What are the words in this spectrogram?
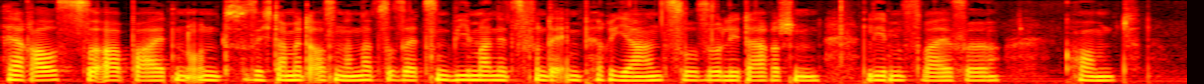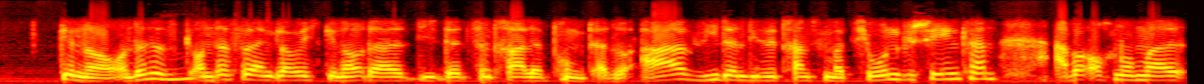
herauszuarbeiten und sich damit auseinanderzusetzen, wie man jetzt von der imperialen zur solidarischen Lebensweise kommt. Genau, und das ist mhm. und das ist dann, glaube ich, genau da die, der zentrale Punkt. Also A, wie dann diese Transformation geschehen kann, aber auch nochmal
